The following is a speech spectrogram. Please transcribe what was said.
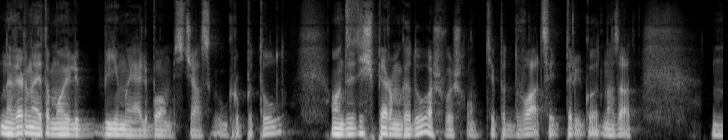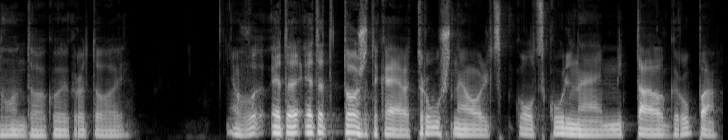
наверное, это мой любимый альбом сейчас группы Tool. Он в 2001 году аж вышел, типа 23 года назад. Но он такой крутой. Это, это тоже такая трушная, олдскульная металл-группа.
